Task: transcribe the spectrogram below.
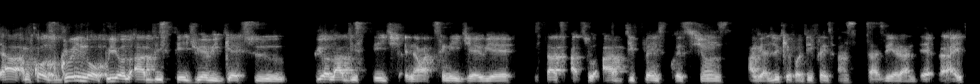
uh, of course, growing up, we all have this stage where we get to, we all have this stage in our teenage year where we start to have different questions and we are looking for different answers here and there, right?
